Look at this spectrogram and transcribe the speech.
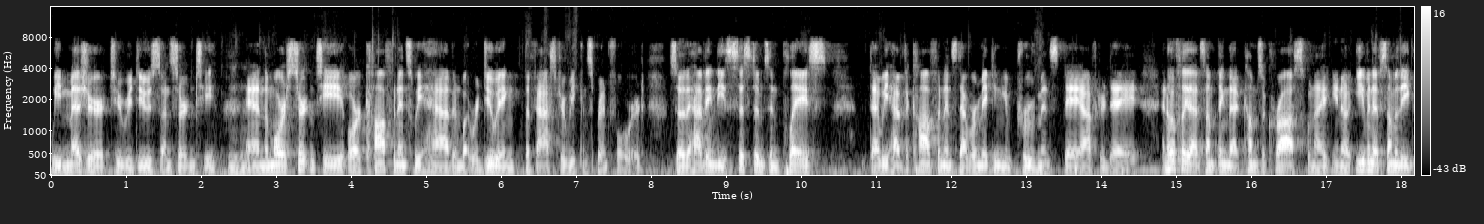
we measure to reduce uncertainty. Mm-hmm. And the more certainty or confidence we have in what we're doing, the faster we can sprint forward. So, the, having these systems in place that we have the confidence that we're making improvements day after day. And hopefully that's something that comes across when I, you know, even if some of the,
